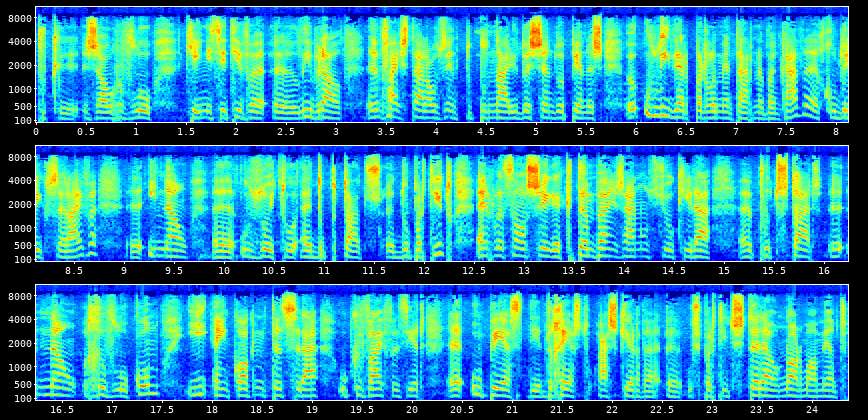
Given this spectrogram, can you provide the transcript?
porque já o revelou que a iniciativa liberal vai estar ausente do plenário, deixando apenas o líder parlamentar na bancada, Rodrigo Saraiva, e não os oito deputados do partido. Em relação ao Chega, que também já anunciou que irá protestar, não revelou como e a incógnita será o que vai fazer o PSD. De resto, à esquerda, os partidos estarão normalmente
